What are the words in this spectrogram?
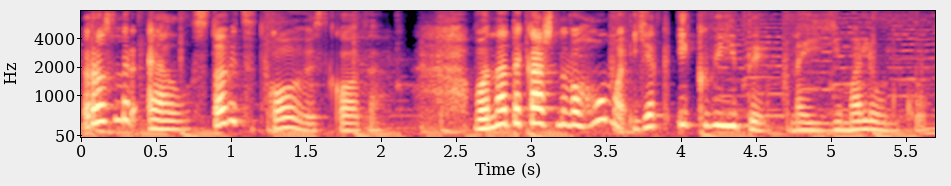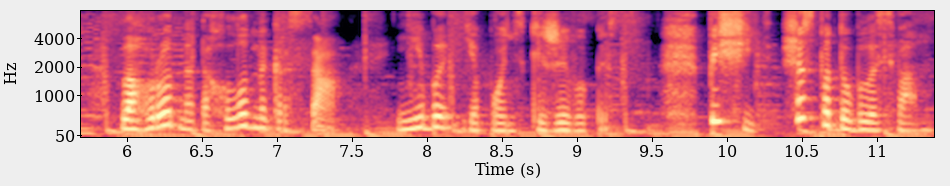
Розмір L 100% віскоза. Вона така ж невагома, як і квіти на її малюнку. Благородна та холодна краса, ніби японський живопис. Пишіть, що сподобалось вам.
